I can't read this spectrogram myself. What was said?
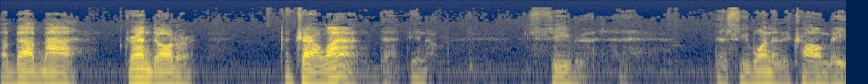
about my granddaughter, Caroline, that, you know, she, that she wanted to call me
